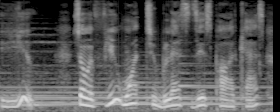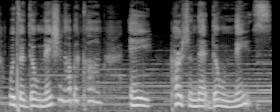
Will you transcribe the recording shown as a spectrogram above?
you. So if you want to bless this podcast with a donation or become a person that donates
